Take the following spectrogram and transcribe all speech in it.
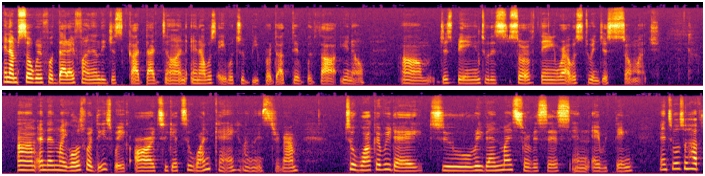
and i'm so grateful that i finally just got that done and i was able to be productive without you know um, just being into this sort of thing where I was doing just so much. Um, and then my goals for this week are to get to 1K on Instagram, to walk every day, to revamp my services and everything, and to also have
